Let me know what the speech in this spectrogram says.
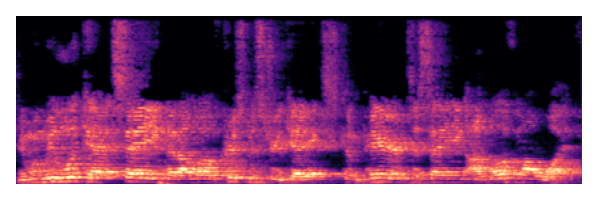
And when we look at saying that I love Christmas tree cakes compared to saying I love my wife,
